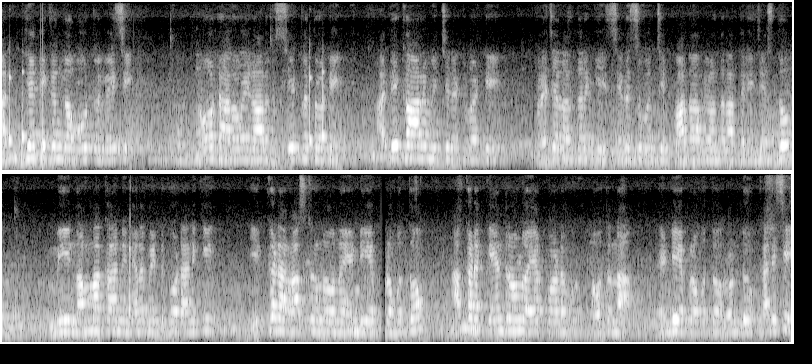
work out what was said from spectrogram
అత్యధికంగా ఓట్లు వేసి నూట అరవై నాలుగు సీట్లతోటి అధికారం ఇచ్చినటువంటి ప్రజలందరికీ శిరస్సు వచ్చి పాదాభివందనాలు తెలియజేస్తూ మీ నమ్మకాన్ని నిలబెట్టుకోవడానికి ఇక్కడ రాష్ట్రంలో ఉన్న ఎన్డీఏ ప్రభుత్వం అక్కడ కేంద్రంలో ఏర్పాటు అవుతున్న ఎన్డీఏ ప్రభుత్వం రెండు కలిసి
